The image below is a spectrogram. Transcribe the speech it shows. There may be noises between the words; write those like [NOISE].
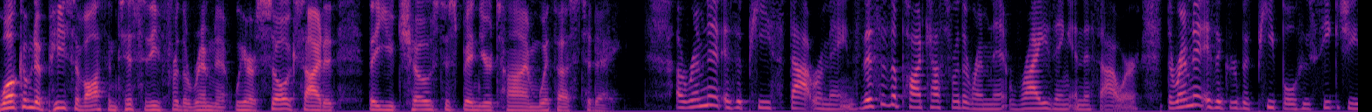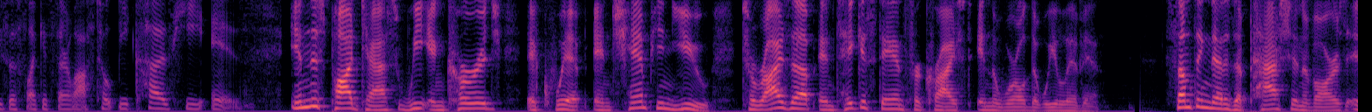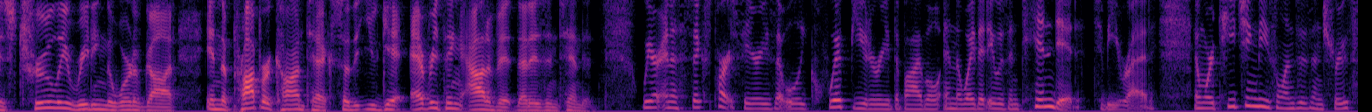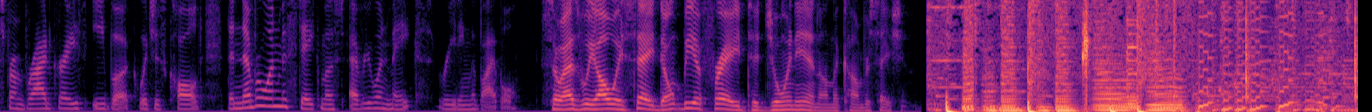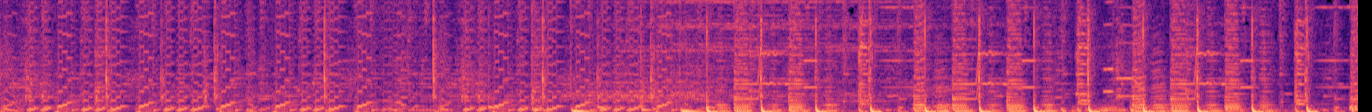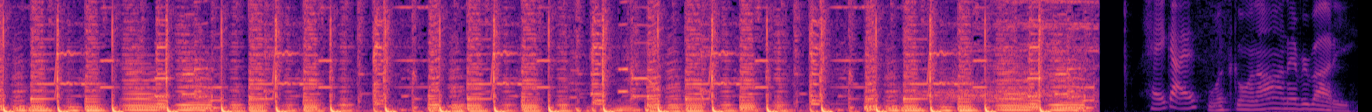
Welcome to Piece of Authenticity for the Remnant. We are so excited that you chose to spend your time with us today. A remnant is a piece that remains. This is a podcast for the remnant rising in this hour. The remnant is a group of people who seek Jesus like it's their last hope because he is. In this podcast, we encourage, equip, and champion you to rise up and take a stand for Christ in the world that we live in. Something that is a passion of ours is truly reading the Word of God in the proper context so that you get everything out of it that is intended. We are in a six part series that will equip you to read the Bible in the way that it was intended to be read. And we're teaching these lenses and truths from Brad Gray's ebook, which is called The Number One Mistake Most Everyone Makes Reading the Bible. So, as we always say, don't be afraid to join in on the conversation. Hey guys. What's going on, everybody?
